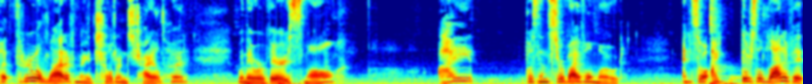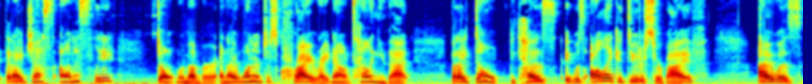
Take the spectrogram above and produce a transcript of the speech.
but through a lot of my children's childhood, when they were very small, I was in survival mode. And so I there's a lot of it that I just honestly don't remember and I want to just cry right now telling you that. But I don't because it was all I could do to survive. I was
